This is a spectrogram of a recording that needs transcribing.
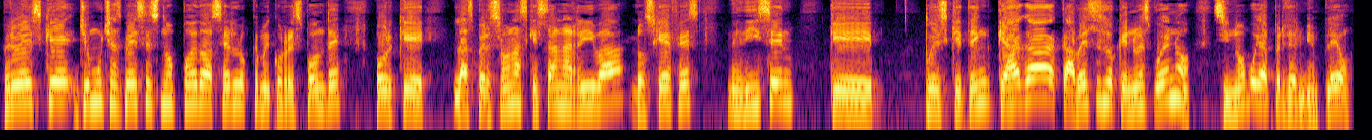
Pero es que yo muchas veces no puedo hacer lo que me corresponde porque las personas que están arriba, los jefes, me dicen que pues que, que haga a veces lo que no es bueno, si no voy a perder mi empleo.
